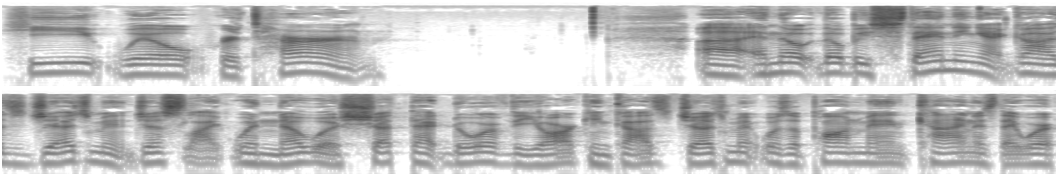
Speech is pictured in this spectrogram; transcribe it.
he will return. Uh, and they'll, they'll be standing at God's judgment, just like when Noah shut that door of the ark and God's judgment was upon mankind as they were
